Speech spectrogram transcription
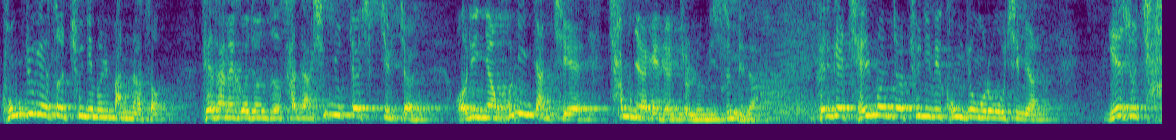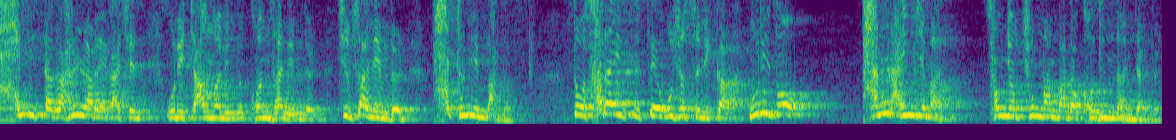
공중에서 주님을 만나서 대산의 거전서 4장 16절 17절 어린 양 혼인잔치에 참여하게 될 줄로 믿습니다. 그러니까 제일 먼저 주님이 공중으로 오시면 예수 잘 믿다가 하늘나라에 가신 우리 장모님들, 권사님들, 집사님들 다 들림받아. 또 살아있을 때 오셨으니까 우리도 다는 아니지만 성령 충만 받아 거듭난 자들,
